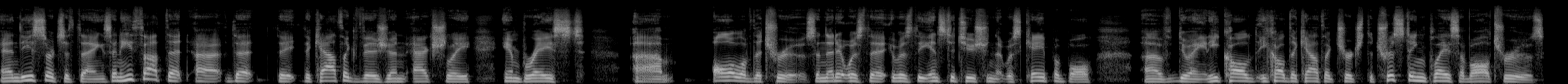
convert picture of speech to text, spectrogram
and these sorts of things. And he thought that, uh, that the, the Catholic vision actually embraced um, all of the truths and that it was the it was the institution that was capable of doing it. He called he called the Catholic Church the trysting place of all truths.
